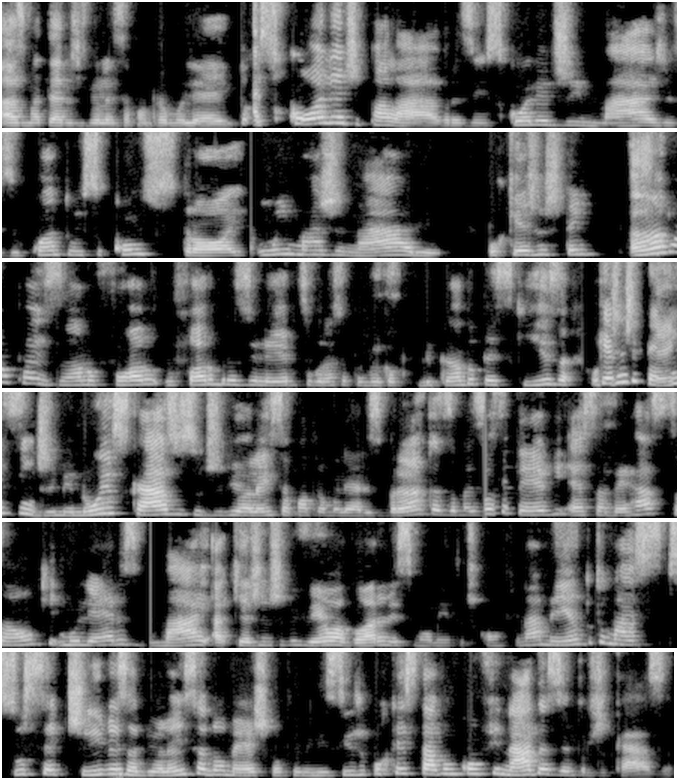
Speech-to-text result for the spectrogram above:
as matérias de violência contra a mulher. Então, a escolha de palavras, a escolha de imagens, o quanto isso constrói um imaginário, porque a gente tem ano após ano, o Fórum, o Fórum Brasileiro de Segurança Pública publicando pesquisa. O que a gente tem, sim, diminui os casos de violência contra mulheres brancas, mas você teve essa aberração que mulheres mais, que a gente viveu agora nesse momento de confinamento, mais suscetíveis à violência doméstica, ao feminicídio, porque estavam confinadas dentro de casa.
